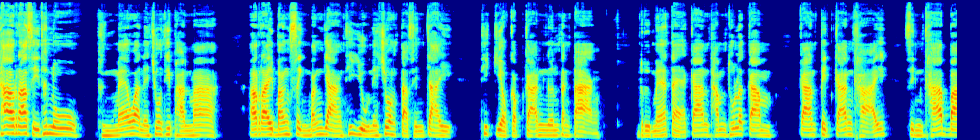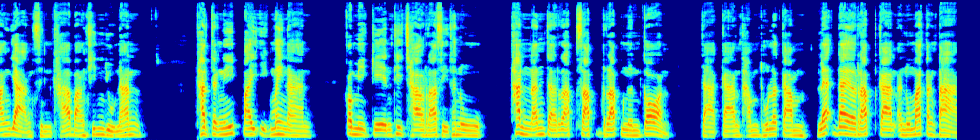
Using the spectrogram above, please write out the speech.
ชาวราศีธนูถึงแม้ว่าในช่วงที่ผ่านมา อะไรบางสิ่งบางอย่างที่อยู่ในช่วงตัดสินใจ ที่เกี่ยวกับการเงินต่างๆ หรือแม้แต่การทำธุรกรรม การปิดการขาย สินค้าบางอย่างสินค้าบางชิ้นอยู่นั้น ถัดจากนี้ไปอีกไม่นาน ก็มีเกณฑ์ที่ชาวราศีธนู ท่านนั้นจะรับทรัพย์รับเงินก้อน จากการทำธุรกรรมและได้รับการอนุมัติต่าง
